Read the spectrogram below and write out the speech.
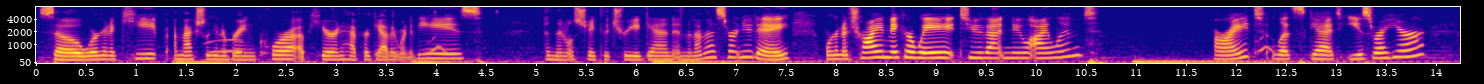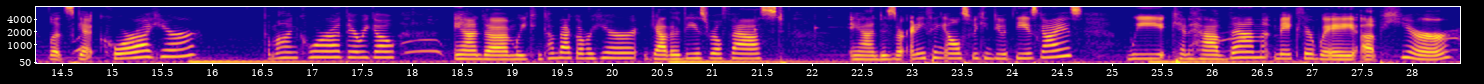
So we're going to keep... I'm actually going to bring Korra up here and have her gather one of these. And then we'll shake the tree again. And then I'm going to start a new day. We're going to try and make our way to that new island. Alright, let's get Isra here. Let's get Cora here. Come on, Cora. There we go. And um, we can come back over here, gather these real fast. And is there anything else we can do with these guys? We can have them make their way up here,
